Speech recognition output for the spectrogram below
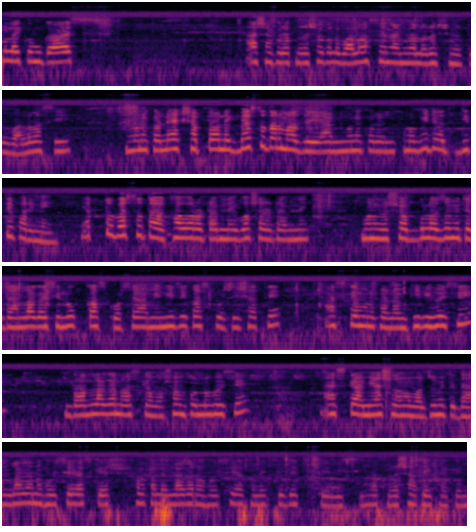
আসসালামু আলাইকুম গাছ আশা করি আপনারা সকলে ভালো আছেন, আমি আল্লাহর রহমতে একটু ভালো আছি। মনে করেন এক সপ্তাহ অনেক ব্যস্ততার মাঝে আমি মনে করেন কোনো ভিডিও দিতে পারি নাই। এত ব্যস্ততা, খাওয়ারও টাইম নেই, বসারও টাইম নেই। মনে করেন সবগুলো জমিতে ধান লাগাইছি, লোক কাজ করছে, আমি নিজে কাজ করছি সাথে। আজকে মনে করেন আমি ফ্রি হয়েছি। ধান লাগানো আজকে আমার সম্পূর্ণ হয়েছে। আজকে আমি আসলাম আমার জমিতে ধান লাগানো হয়েছে। আজকে সকালে লাগানো হয়েছে, এখন একটু দেখতে আইছি আপনারা সাথেই থাকেন।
